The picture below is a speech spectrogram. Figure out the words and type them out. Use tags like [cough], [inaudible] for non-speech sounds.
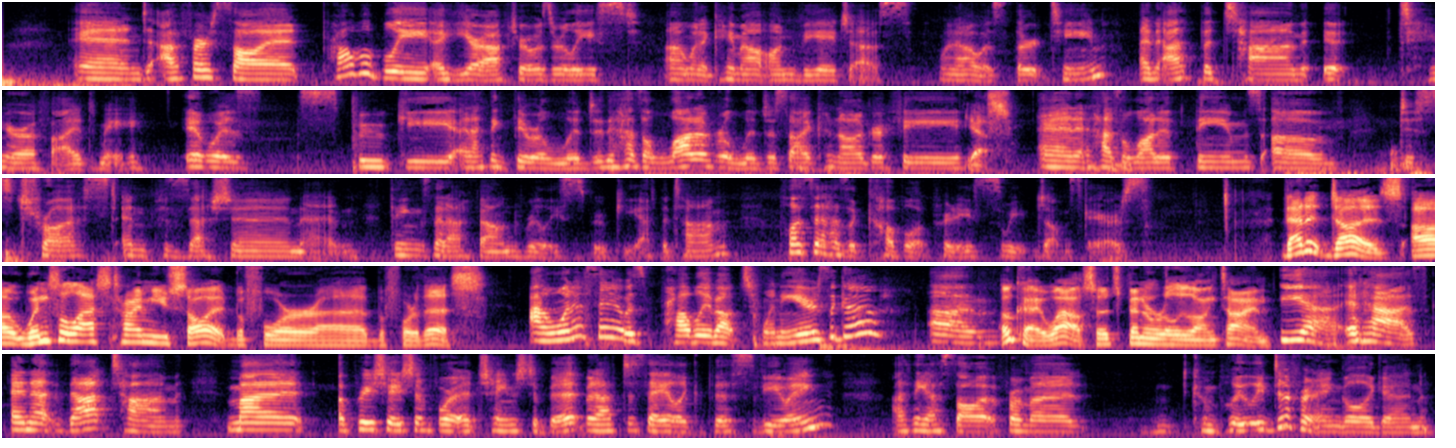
and I first saw it probably a year after it was released uh, when it came out on VHS when I was 13. And at the time, it terrified me. It was spooky, and I think the religion it has a lot of religious iconography. Yes. and it has a lot of themes of distrust and possession and things that I found really spooky at the time. Plus, it has a couple of pretty sweet jump scares. That it does. Uh, when's the last time you saw it before uh, before this? I want to say it was probably about 20 years ago. Um, Okay, wow. So it's been a really long time. yeah, it has. And at that time, my appreciation for it had changed a bit, but I have to say, like, this viewing, I think I saw it from a completely different angle again.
